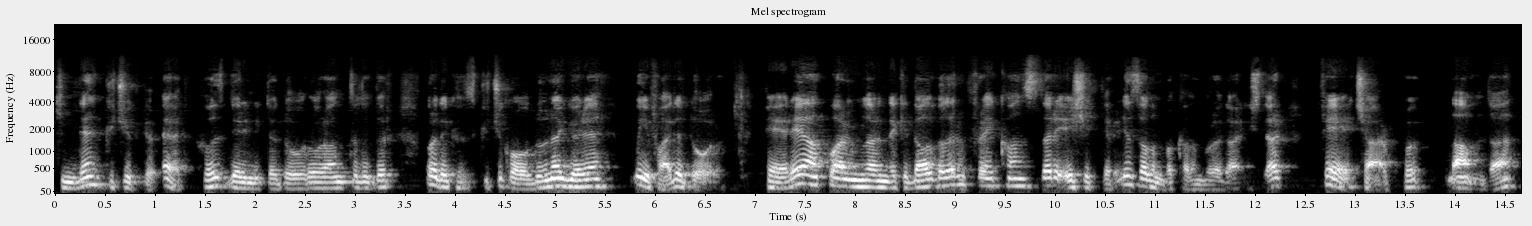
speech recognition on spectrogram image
derinliktekinden küçüktür. Evet, hız derinlikte doğru orantılıdır. Buradaki hız küçük olduğuna göre bu ifade doğru. PR akvaryumlarındaki dalgaların frekansları eşittir. Yazalım bakalım burada arkadaşlar. F çarpı lambda.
